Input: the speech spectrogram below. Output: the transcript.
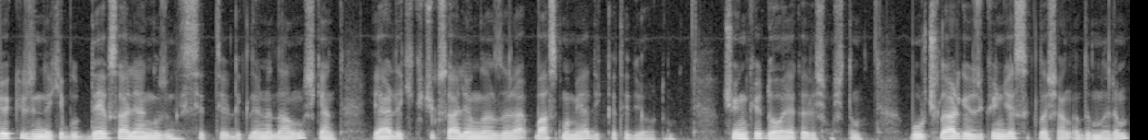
Gökyüzündeki bu dev salyangozun hissettirdiklerine dalmışken yerdeki küçük salyangozlara basmamaya dikkat ediyordum. Çünkü doğaya karışmıştım. Burçlar gözükünce sıklaşan adımlarım,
